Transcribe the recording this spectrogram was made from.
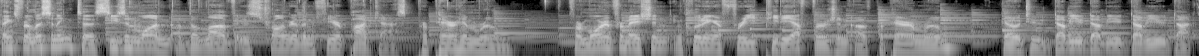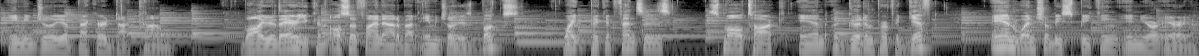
Thanks for listening to season one of the Love is Stronger Than Fear podcast, Prepare Him Room. For more information, including a free PDF version of Prepare Him Room, go to www.amyjuliabecker.com. While you're there, you can also find out about Amy Julia's books, White Picket Fences, small talk, and a good and perfect gift, and when she'll be speaking in your area.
